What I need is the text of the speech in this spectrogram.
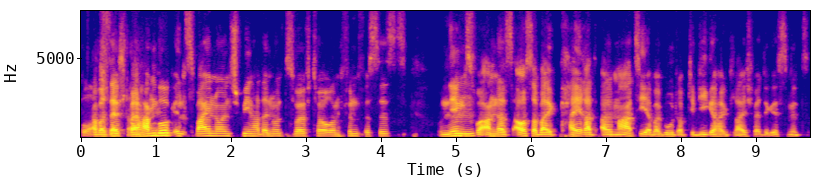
Boah, aber selbst bei Hamburg in 92 Spielen hat er nur 12 Tore und 5 Assists und nirgendwo mhm. anders, außer bei Kairat Almaty. Aber gut, ob die Liga halt gleichwertig ist mit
